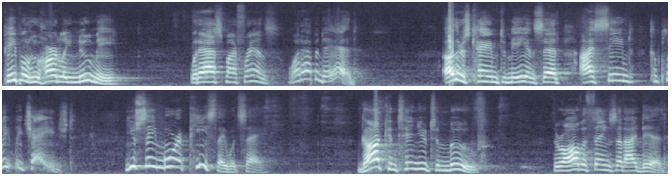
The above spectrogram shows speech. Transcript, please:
People who hardly knew me would ask my friends, What happened to Ed? Others came to me and said, I seemed completely changed. You seem more at peace, they would say. God continued to move through all the things that I did,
